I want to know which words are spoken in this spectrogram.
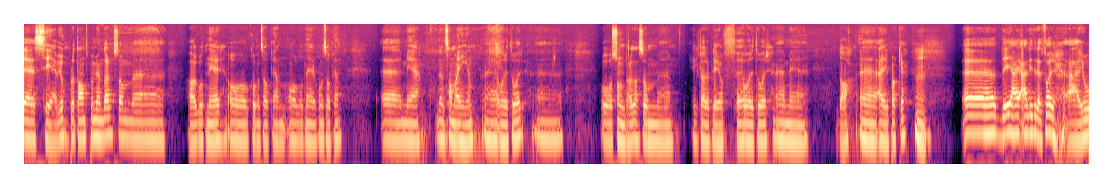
Det ser vi jo bl.a. på Mjøndalen, som har gått ned og kommet seg opp igjen. Og gått ned og kommet seg opp igjen med den samme gjengen år etter år. Og Sogndal, da, som klarer playoff eh, år etter år eh, med da eh, Eirik Bakke. Mm. Det jeg er litt redd for, er jo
